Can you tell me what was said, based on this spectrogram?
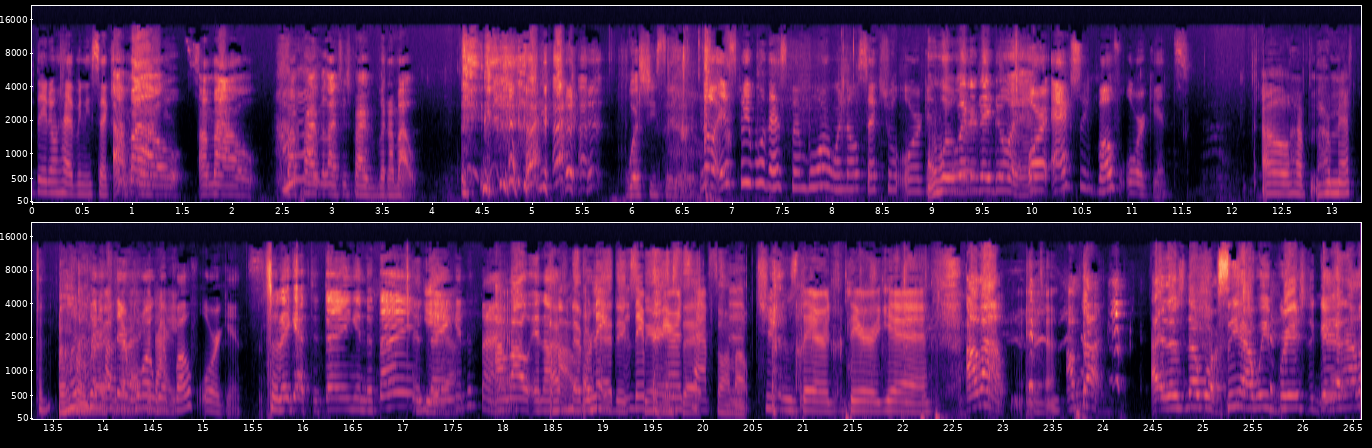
they don't have any sexual organs. I'm organs. out. I'm out. My private life is private, but I'm out. What she said. No, it's people that's been born with no sexual organs. Well, or, what are they doing? Or actually both organs. Oh, her her method. Uh, what is it hermaphrodite. called? They're born with both organs. so they got the thing and the The thing. Yeah. thing and the thing. I'm out and I'm I've out. never And had to they, their experience parents that, have so I'm to out. choose their their yeah. I'm out. yeah. I'm done. I, there's no more. See how we bridge the gap? Yeah, I'm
